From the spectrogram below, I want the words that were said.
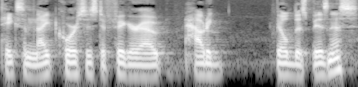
take some night courses to figure out how to build this business.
